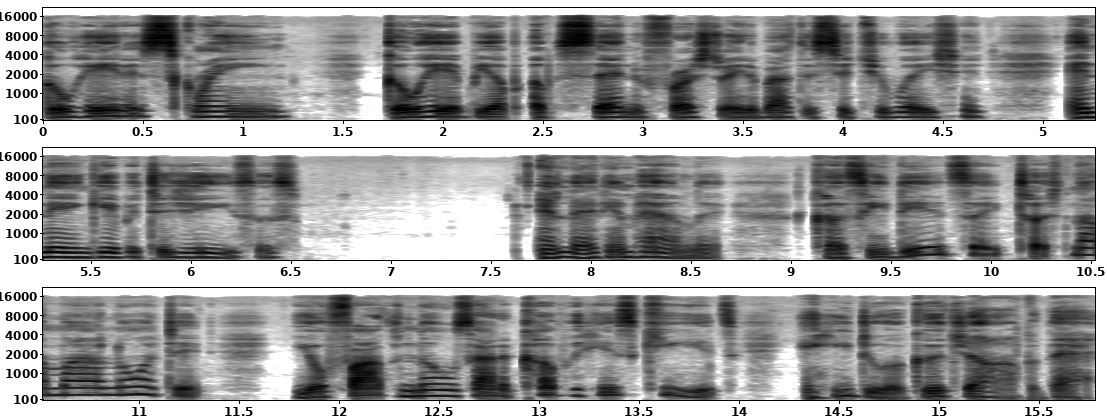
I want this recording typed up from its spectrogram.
Go ahead and scream. Go ahead, be up, upset and frustrated about the situation, and then give it to Jesus and let Him handle it. Because He did say, Touch not my anointed. Your Father knows how to cover His kids, and He do a good job of that.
